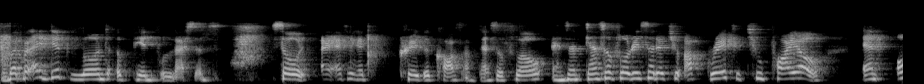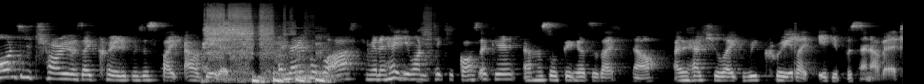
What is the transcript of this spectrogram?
But but I did learn a painful lesson. So I, I think I created a course on TensorFlow and then TensorFlow decided to upgrade to 2.0. And all the tutorials I created was just like outdated. and then people were asking me, hey, do you want to take your course again? And I was looking at it like, no, I had to like recreate like 80% of it.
